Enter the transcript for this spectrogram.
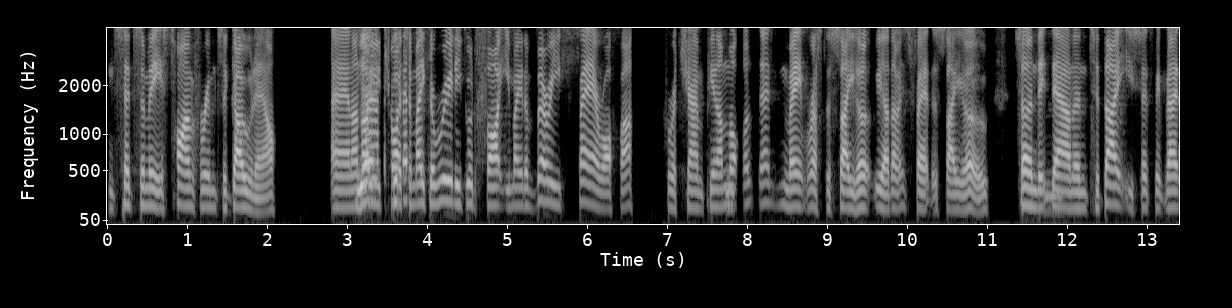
and said to me it's time for him to go now. And I know yeah, you tried yeah. to make a really good fight. You made a very fair offer for a champion. I'm not that meant for us to say who. Yeah, I don't it's fair to say who turned it mm. down. And today you said to me,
